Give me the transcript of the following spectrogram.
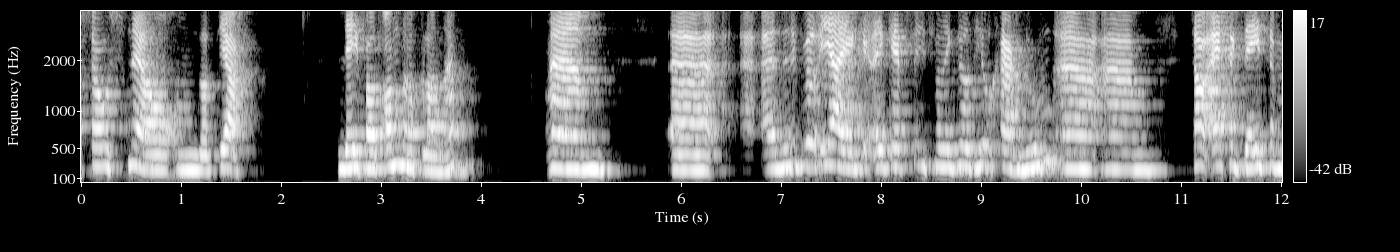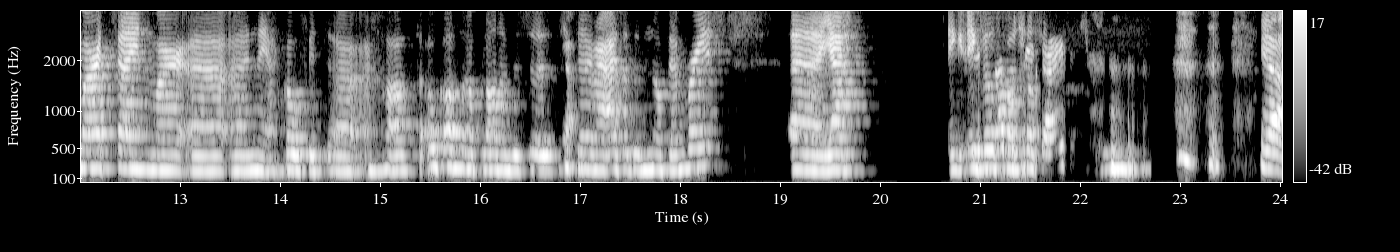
zo snel, omdat, ja, leven had andere plannen. Um, dus ik wil, ja, ik, ik heb zoiets van, ik wil het heel graag doen. Um, zou eigenlijk deze maart zijn, maar uh, uh, nou ja, COVID uh, had ook andere plannen. Dus het ziet er naar uit dat het november is. ja, ik, ik wil het gewoon heel tijd. ja,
